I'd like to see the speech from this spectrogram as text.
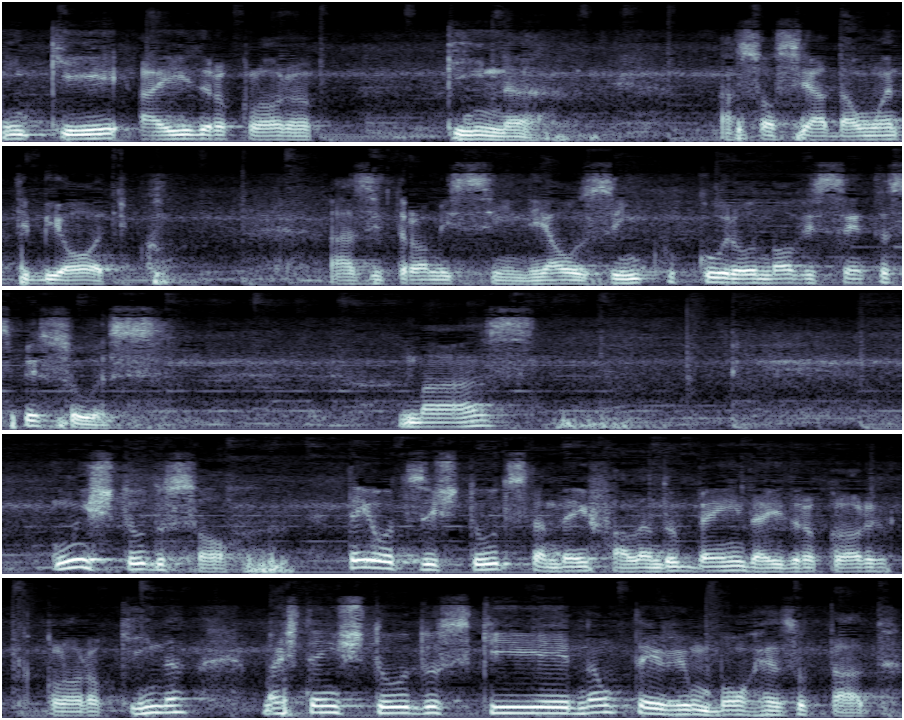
em que a hidrocloroquina associada a um antibiótico, a azitromicina e ao zinco, curou 900 pessoas. Mas um estudo só. Tem outros estudos também falando bem da hidrocloroquina, mas tem estudos que não teve um bom resultado.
